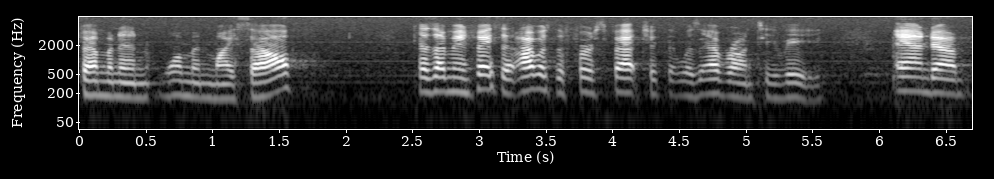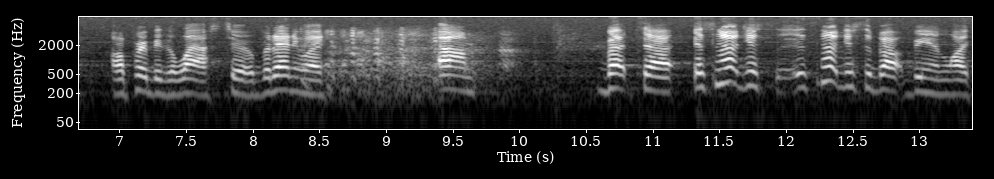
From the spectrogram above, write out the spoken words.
feminine woman myself. Because I mean, face it, I was the first fat chick that was ever on TV, and um, I'll probably be the last too. But anyway, um, but uh, it's not just it's not just about being like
